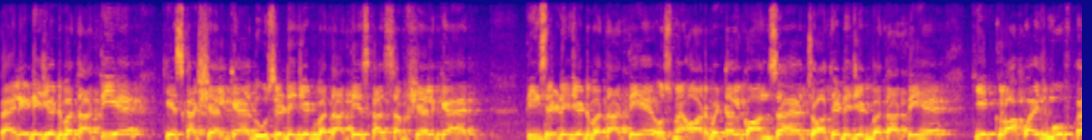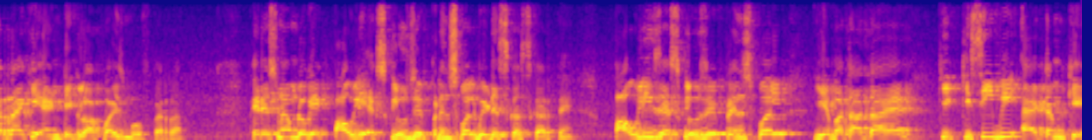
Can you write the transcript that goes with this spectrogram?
पहली डिजिट बताती है कि इसका शेल क्या है, दूसरी डिजिट बताती है, इसका सब शेल क्या है तीसरी डिजिट बताती है, उसमें ऑर्बिटल कौन सा है? चौथी डिजिट बताती है कि ये क्लॉकवाइज मूव कर रहा है कि एंटी क्लॉकवाइज मूव कर रहा है। फिर इसमें हम लोग एक पाउली एक्सक्लूसिव प्रिंसिपल भी डिस्कस करते हैं। पाउलीज एक्सक्लूसिव प्रिंसिपल ये बताता है कि किसी भी एटम के,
